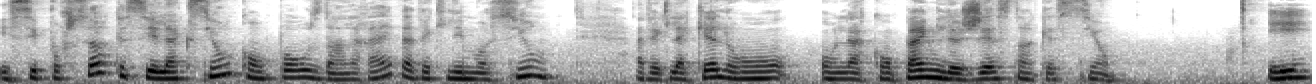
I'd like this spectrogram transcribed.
Et c'est pour ça que c'est l'action qu'on pose dans le rêve avec l'émotion avec laquelle on, on l'accompagne le geste en question. Et,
